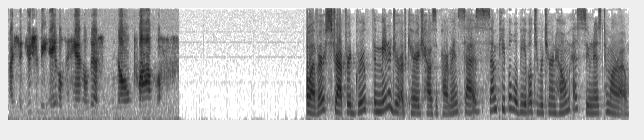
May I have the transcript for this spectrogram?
I said, you should be able to handle this, no problem. However, Stratford Group, the manager of Carriage House Apartments, says some people will be able to return home as soon as tomorrow.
